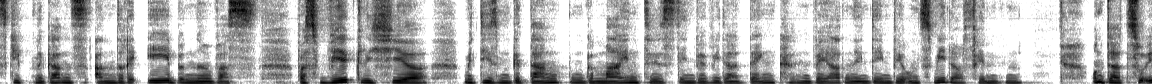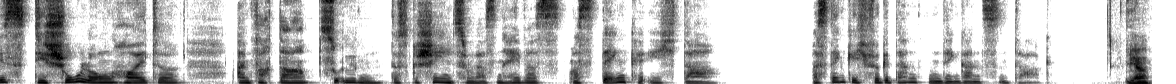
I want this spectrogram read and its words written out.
es gibt eine ganz andere Ebene, was, was wirklich hier mit diesem Gedanken gemeint ist, den wir wieder denken werden, in dem wir uns wiederfinden. Und dazu ist die Schulung heute einfach da zu üben, das geschehen zu lassen. Hey, was, was denke ich da? Was denke ich für Gedanken den ganzen Tag? Ja,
